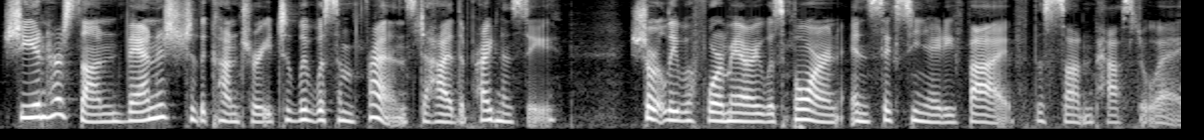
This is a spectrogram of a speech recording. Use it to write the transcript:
She and her son vanished to the country to live with some friends to hide the pregnancy. Shortly before Mary was born, in 1685, the son passed away.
